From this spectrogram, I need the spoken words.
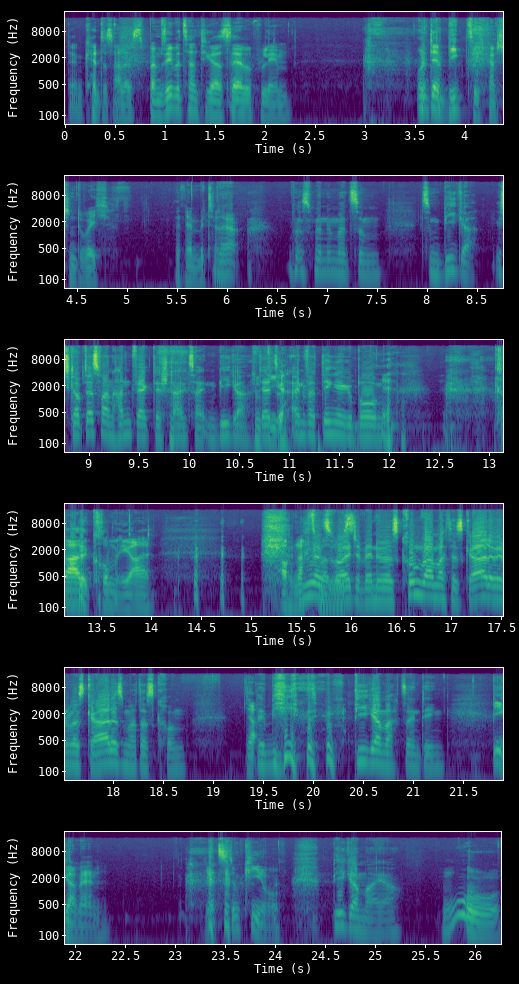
Dann kennt das alles. Beim Säbelzahntiger dasselbe ja. Problem. Und der biegt sich ganz schön durch. In der Mitte. Ja, muss man immer zum, zum Bieger. Ich glaube, das war ein Handwerk der Steinzeit, ein Bieger. Der Bieger. hat einfach Dinge gebogen. Ja. Gerade krumm, egal. Auch nachts Niemand wollte, wenn du was krumm war, macht das gerade, wenn du was gerade ist, macht das krumm. Ja. Der, Bie der Bieger macht sein Ding. Biegerman. Jetzt im Kino. Biegermeier. Uh.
